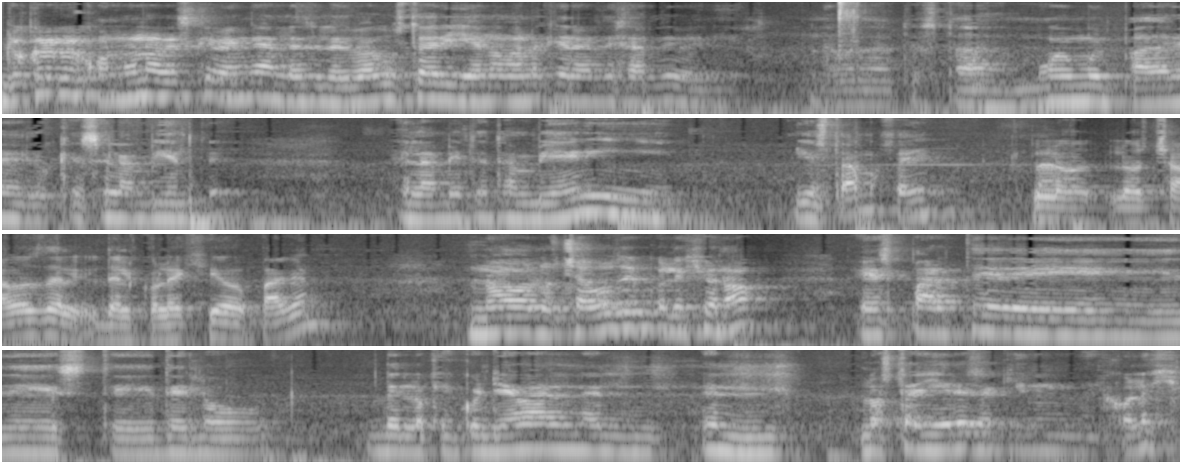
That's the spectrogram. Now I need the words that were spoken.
yo creo que con una vez que vengan les, les va a gustar y ya no van a querer dejar de venir. La verdad está muy muy padre lo que es el ambiente, el ambiente también y, y estamos ahí. Lo- ¿Los chavos del, del colegio pagan? No, los chavos del colegio no. Es parte de, de este, de lo, de lo que conllevan el- el- los talleres aquí en el colegio.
